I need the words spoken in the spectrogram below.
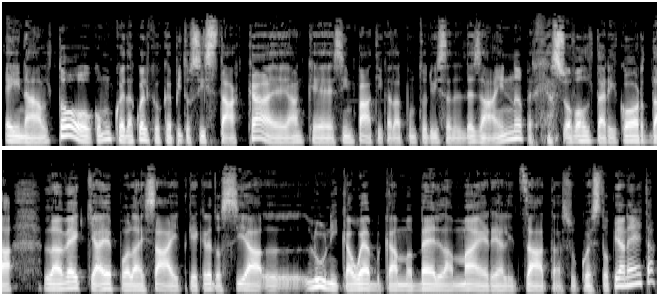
è in alto, comunque da quel che ho capito si stacca, è anche simpatica dal punto di vista del design, perché a sua volta ricorda la vecchia Apple iSight, che credo sia l'unica webcam bella mai realizzata su questo pianeta,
